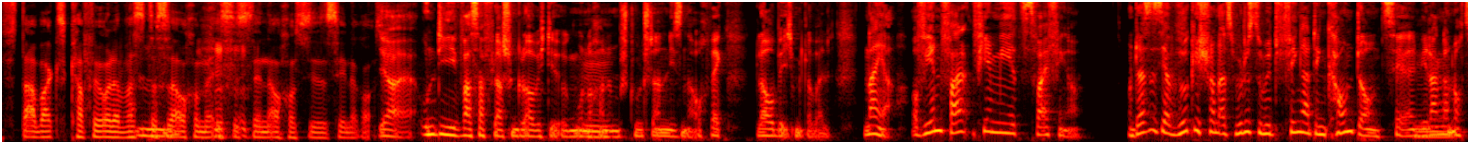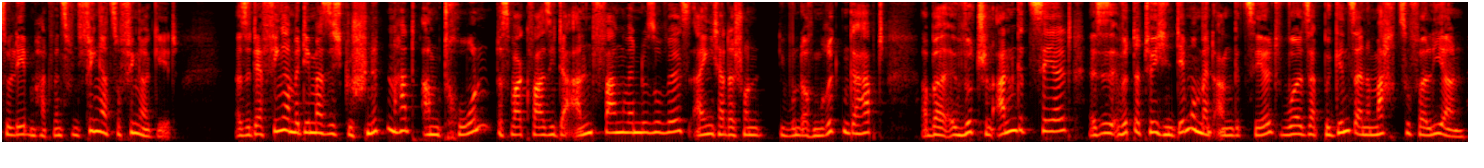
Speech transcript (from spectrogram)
Starbucks-Kaffee oder was mm. das mhm. auch immer ist, ist denn auch aus dieser Szene raus. Ja, und die Wasserflaschen, glaube ich, die irgendwo mm. noch mhm. an einem Stuhl standen, die sind auch weg, glaube ich mittlerweile. Naja, auf jeden Fall fielen mir jetzt zwei Finger. Und das ist ja wirklich schon, als würdest du mit Finger den Countdown zählen, wie mm. lange er noch zu leben hat, wenn es von Finger zu Finger geht. Also der Finger, mit dem er sich geschnitten hat am Thron, das war quasi der Anfang, wenn du so willst. Eigentlich hat er schon die Wunde auf dem Rücken gehabt, aber er wird schon angezählt. Es ist, wird natürlich in dem Moment angezählt, wo er beginnt, seine Macht zu verlieren,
